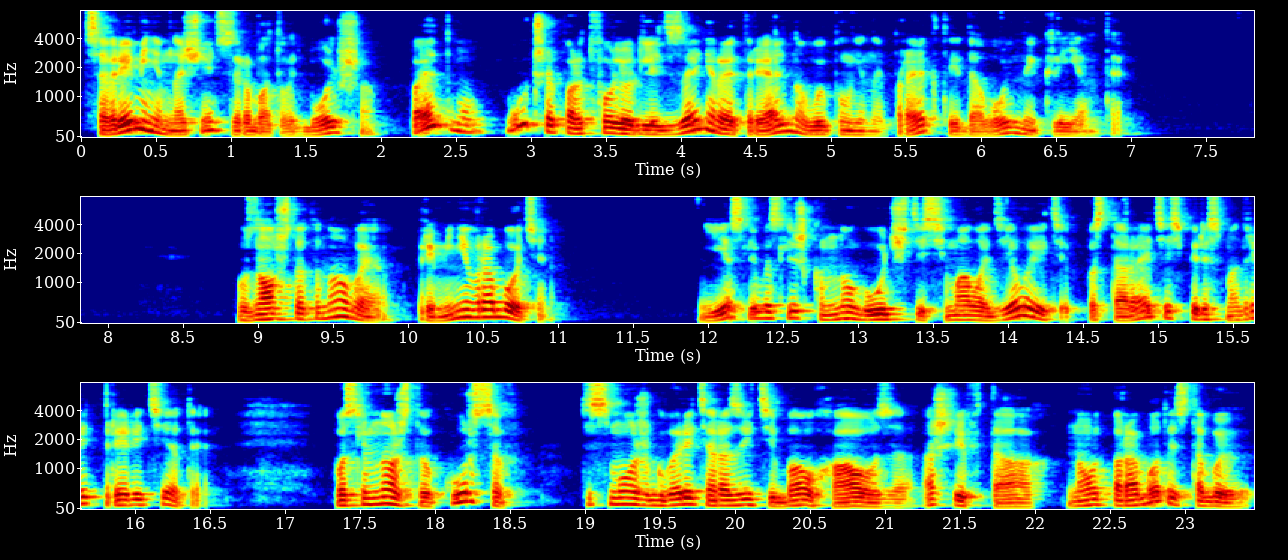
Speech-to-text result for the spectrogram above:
Со временем начнете зарабатывать больше. Поэтому лучшее портфолио для дизайнера – это реально выполненные проекты и довольные клиенты. Узнал что-то новое? Примени в работе. Если вы слишком много учитесь и мало делаете, постарайтесь пересмотреть приоритеты. После множества курсов ты сможешь говорить о развитии Баухауза, о шрифтах, но вот поработать с тобой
